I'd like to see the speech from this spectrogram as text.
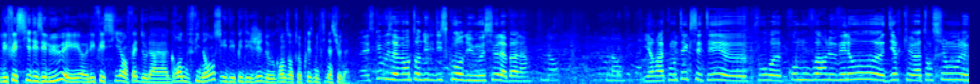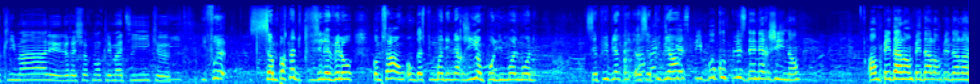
les fessiers des élus et les fessiers en fait de la grande finance et des PDG de grandes entreprises multinationales. Est-ce que vous avez entendu le discours du monsieur là-bas là? Non. Non. Il racontait que c'était pour promouvoir le vélo, dire que attention, le climat, le réchauffement climatique. Il faut, c'est important d'utiliser les vélos. Comme ça, on, on gaspille moins d'énergie, on pollue moins le monde. C'est plus bien. Euh, c'est plus bien. gaspille beaucoup plus d'énergie, non? En pédale, en pédale, en pédalant.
